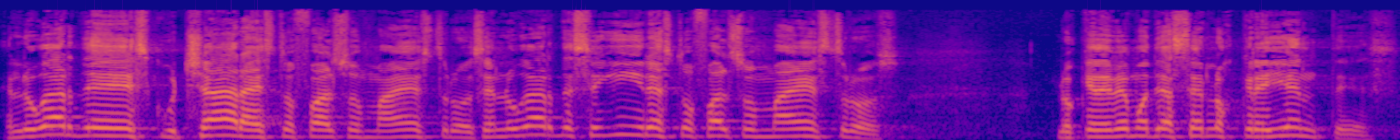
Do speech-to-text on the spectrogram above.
En lugar de escuchar a estos falsos maestros, en lugar de seguir a estos falsos maestros, lo que debemos de hacer los creyentes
